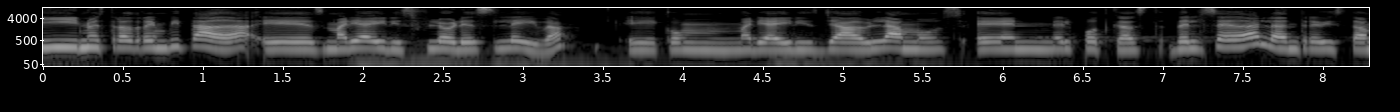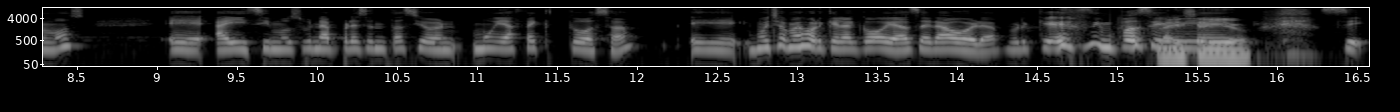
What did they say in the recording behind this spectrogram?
Y nuestra otra invitada es María Iris Flores Leiva. Eh, con María Iris ya hablamos en el podcast del SEDA, la entrevistamos. Eh, ahí hicimos una presentación muy afectuosa, eh, mucho mejor que la que voy a hacer ahora, porque es imposible. La hice yo. Sí,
